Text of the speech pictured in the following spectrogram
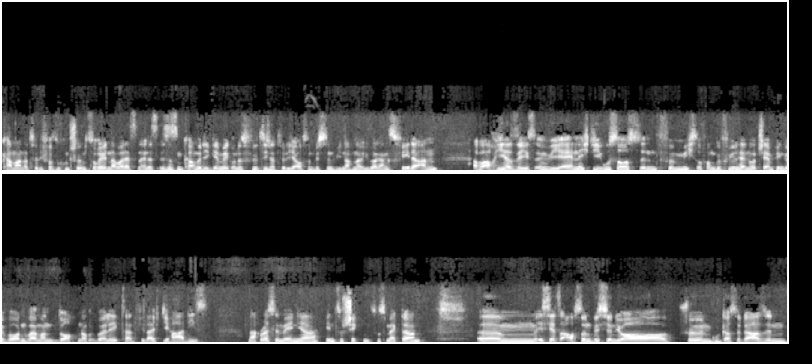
kann man natürlich versuchen schön zu reden, aber letzten Endes ist es ein Comedy-Gimmick und es fühlt sich natürlich auch so ein bisschen wie nach einer Übergangsfehde an. Aber auch hier sehe ich es irgendwie ähnlich. Die Usos sind für mich so vom Gefühl her nur Champion geworden, weil man doch noch überlegt hat, vielleicht die Hardys nach WrestleMania hinzuschicken zu SmackDown. Ähm, ist jetzt auch so ein bisschen, ja, schön, gut, dass sie da sind,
